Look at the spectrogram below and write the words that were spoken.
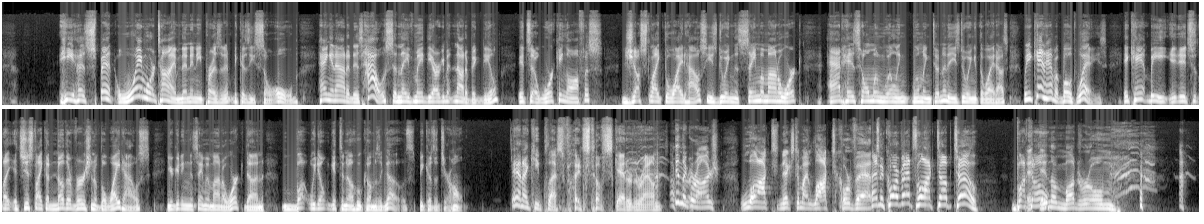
he has spent way more time than any president because he's so old hanging out at his house, and they've made the argument not a big deal. It's a working office, just like the White House. He's doing the same amount of work at his home in Wilmington that he's doing at the White House. Well, you can't have it both ways. It can't be. It's like it's just like another version of the White House. You're getting the same amount of work done, but we don't get to know who comes and goes because it's your home. And I keep classified stuff scattered around in the garage, locked next to my locked Corvette. And the Corvette's locked up too. Bucko. in the mudroom,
